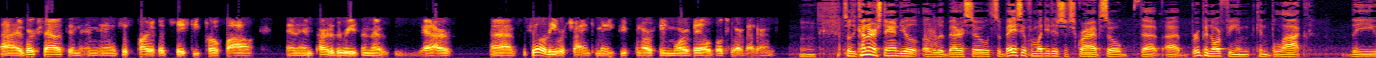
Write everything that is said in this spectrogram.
uh, it works out and, and you know, it's just part of its safety profile and, and part of the reason that at our uh, facility we're trying to make buprenorphine more available to our veterans. Mm-hmm. So to kind of understand you a little bit better, so so basically from what you just described, so the uh, buprenorphine can block the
